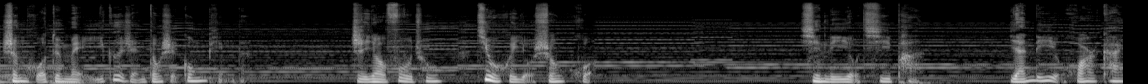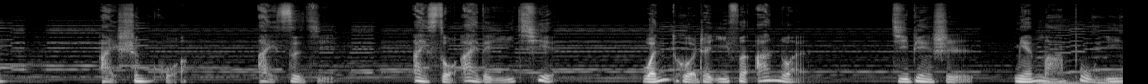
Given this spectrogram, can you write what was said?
生活对每一个人都是公平的，只要付出，就会有收获。心里有期盼，眼里有花开，爱生活，爱自己，爱所爱的一切，稳妥着一份安暖，即便是棉麻布衣，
